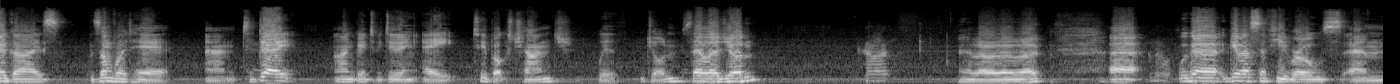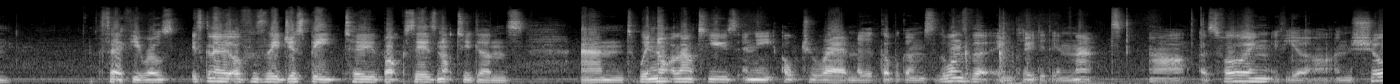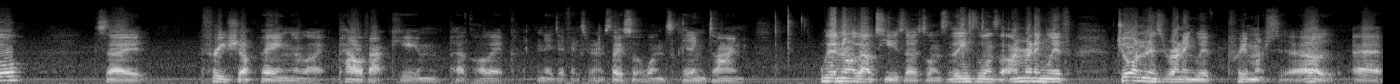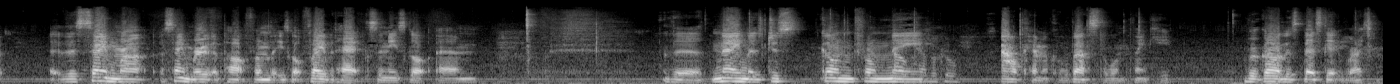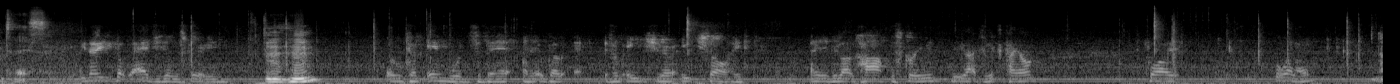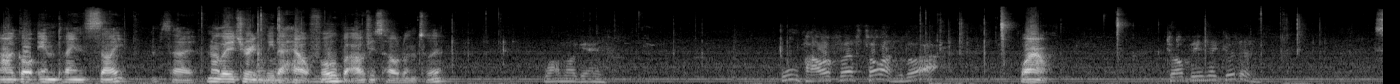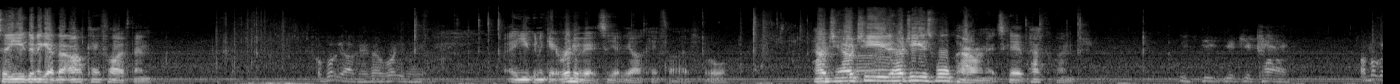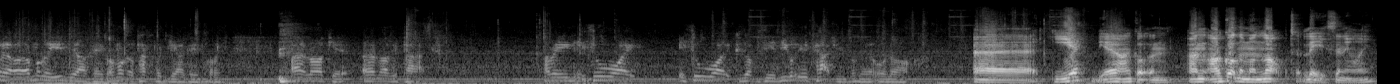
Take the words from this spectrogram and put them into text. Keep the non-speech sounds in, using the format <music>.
Yo guys, Zomboid here, and today I'm going to be doing a two box challenge with John. Say hello, John. Hello. Hello, hello, hello. Uh, we're gonna give us a few rules. Um, say a few rules. It's gonna obviously just be two boxes, not two guns, and we're not allowed to use any ultra rare mega gobble guns. The ones that are included in that are as following. If you are unsure, so free shopping like power vacuum, Perkaholic, near death experience, those sort of ones, killing time. We're not allowed to use those ones. So these are the ones that I'm running with. Jordan is running with pretty much oh uh, the same ru- same route apart from that he's got flavored hex and he's got um, the name has just gone from me. Alchemical. Alchemical, that's the one. Thank you. Regardless, let's get right into this. You know you've got the edges on the screen. Mm-hmm. It will come inwards a bit, and it will go e- from each you know, each side, and it'll be like half the screen that you actually get to play on. Quite. Oh hello. Eh? I got in plain sight, so not that it's really gonna be that helpful, but I'll just hold on to it. What am I getting? All power first time. Look at that. Wow. Job being a good one. So you're gonna get that RK5 then? I've got the okay, they're ready, mate. Are you gonna get rid of it to get the RK5, or how do you how do you how do you use wall power on it to get pack a punch? You, you, you, can't. I'm not gonna. I'm not gonna use the arcade. I'm not gonna pack a punch the arcade point. I don't like it. I don't like it packed. I mean, it's all right. It's all right because obviously, have you got the attachments on it or not? Uh, yeah, yeah, I got them. Un- I've got them unlocked at least, anyway.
